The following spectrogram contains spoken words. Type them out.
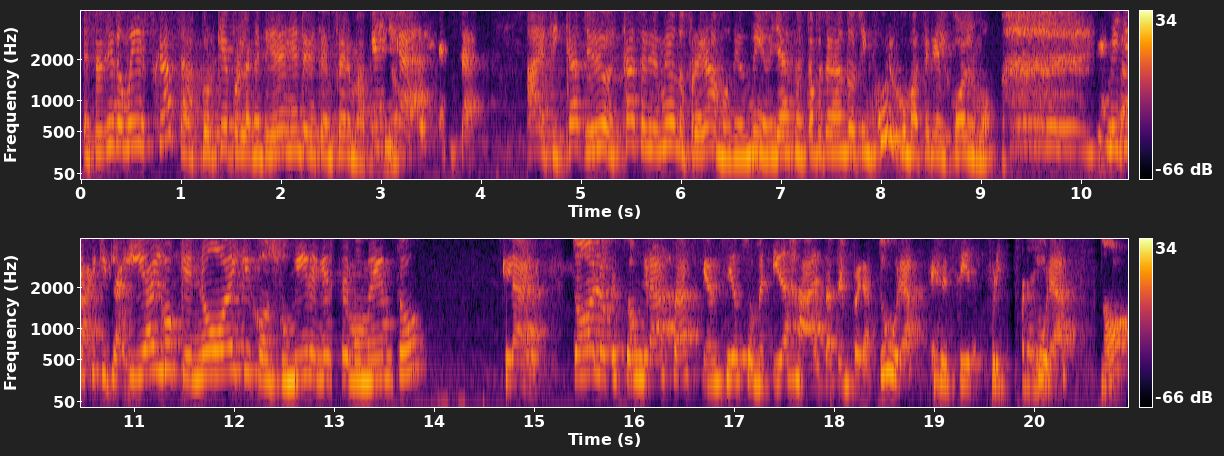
Están siendo muy escasas, ¿por qué? Por la cantidad de gente que está enferma. Pues, eficaces, eficaces. Ah, eficaces, yo digo escasas, Dios mío, nos fregamos, Dios mío, ya nos estamos ganando sin cúrcuma, sería el colmo. Mi Jessica, ¿y algo que no hay que consumir en este momento? Claro, todo lo que son grasas que han sido sometidas a alta temperatura, es decir, frituras, ¿no?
